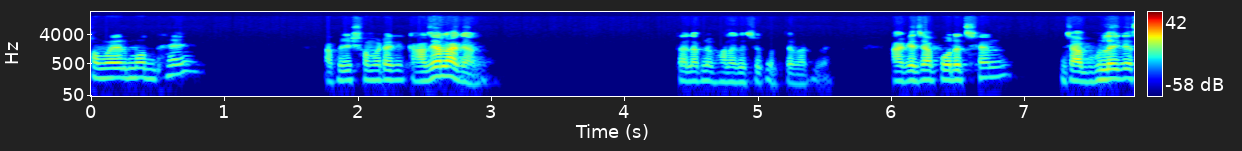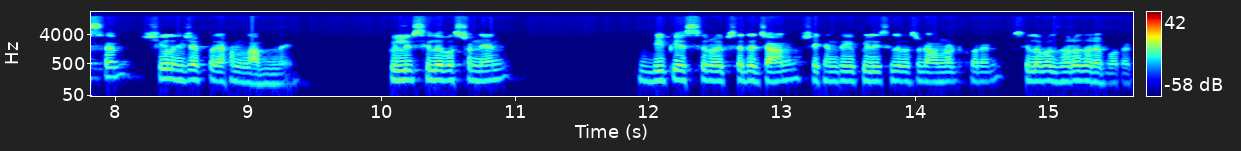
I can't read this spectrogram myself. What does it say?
সময়ের মধ্যে আপনি যদি সময়টাকে কাজে লাগান, তাহলে আপনি ভালো কিছু করতে পারবেন। আগে যা পড়েছেন, যা ভুলে গেছেন, সেগুলো হিসাব করে এখন লাভ নেই। পিলির সিলেবাসটা নেন বিপিএসসি এর ওয়েবসাইটে যান, সেখান থেকে পিলি সিলেবাসটা ডাউনলোড করেন সিলেবাস ধরে ধরে পড়েন।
